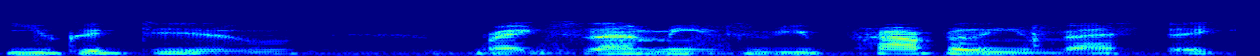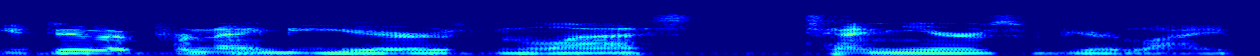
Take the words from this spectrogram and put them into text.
you could do, right? So that means if you properly invest it, you do it for 90 years in the last 10 years of your life.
